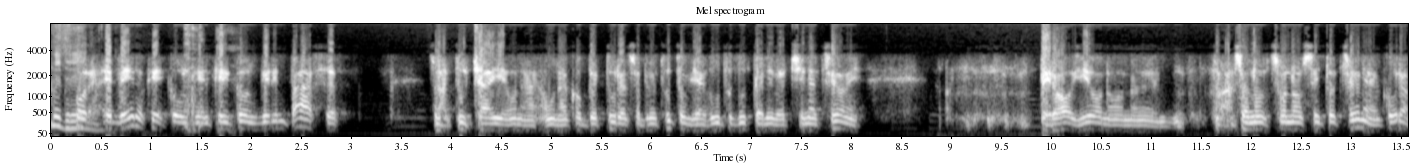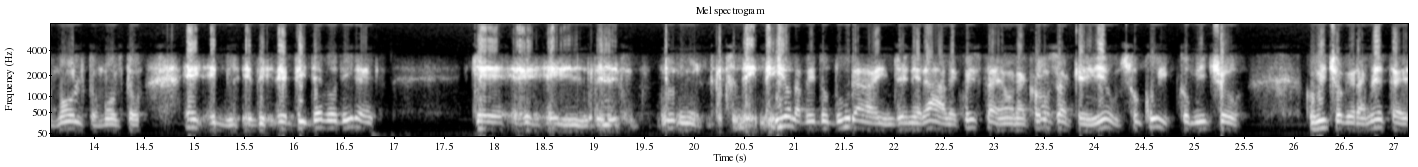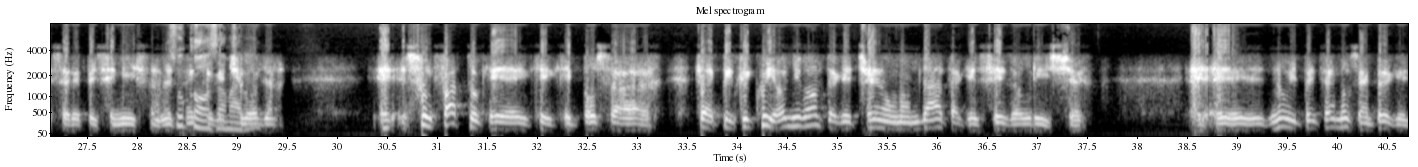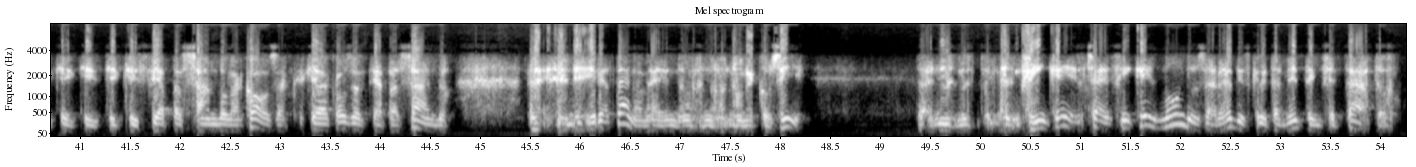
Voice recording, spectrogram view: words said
Vedremo. Ora è vero che col, che col Green Pass insomma, tu hai una, una, copertura soprattutto che hai avuto tutte le vaccinazioni, però io non, sono, sono situazioni ancora molto molto e, e, e, vi devo dire che eh, eh, io la vedo dura in generale, questa è una cosa io, su cui comincio, comincio, veramente a essere pessimista, nel su senso cosa, che ci voglia, eh, sul fatto che, che, che, possa, cioè perché qui ogni volta che c'è un'ondata che si esaurisce, eh, eh, noi pensiamo sempre che, che, stia passando la cosa, che la cosa stia passando. Eh, in realtà non è, no, no, non è così. Finché, cioè, finché, il mondo sarà discretamente infettato,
